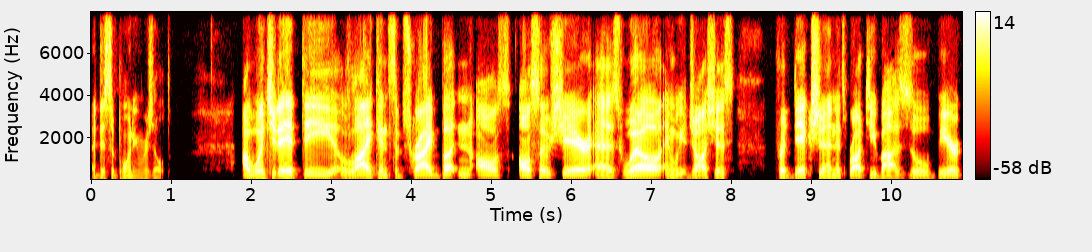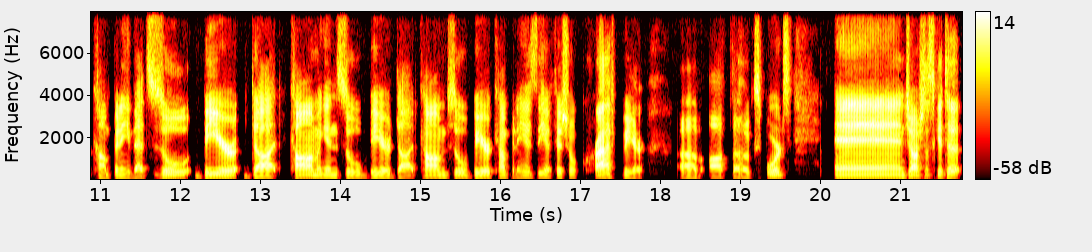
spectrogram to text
a disappointing result. I want you to hit the like and subscribe button. Also, share as well. And we get Josh's prediction. It's brought to you by Xul Beer Company. That's XulBeer.com. Again, XulBeer.com. Xul Beer Company is the official craft beer of Off the Hook Sports. And Josh, let's get to it.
